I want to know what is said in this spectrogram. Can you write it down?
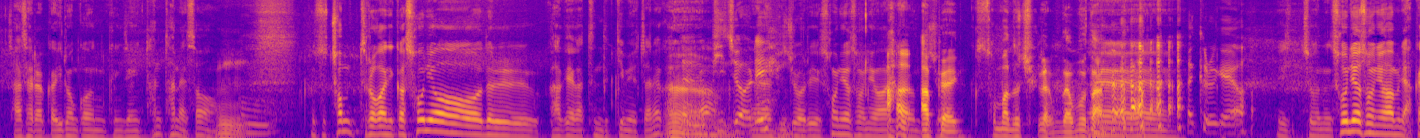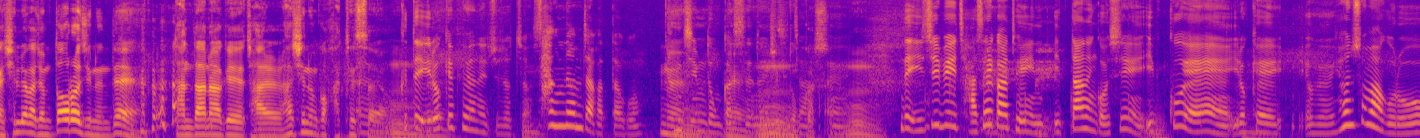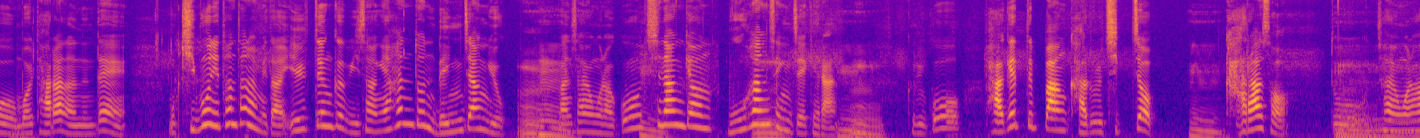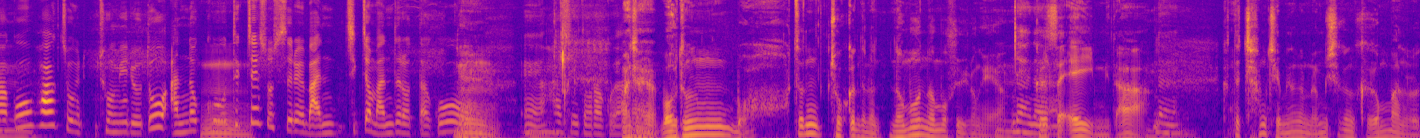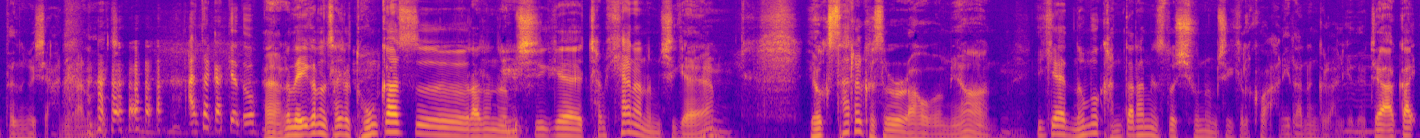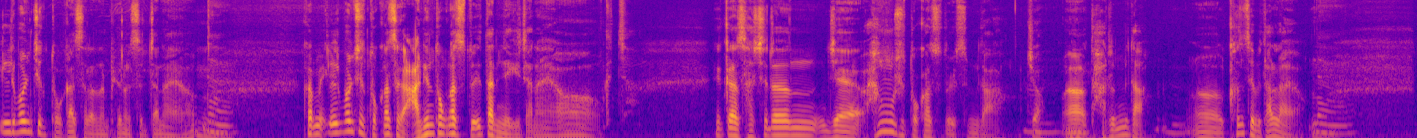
자세랄까 이런 건 굉장히 탄탄해서 음. 네. 그래서 처음 들어가니까 소녀들 가게 같은 느낌이었잖아요. 네, 비주얼이? 네, 비주얼이 소녀 소녀한 아, 그런 앞에 비주얼. 손마도축이랑 나보다. 네. 그러게요. 이- 저는 소녀 소녀 하면 약간 신뢰가 좀 떨어지는데 단단하게 잘 하시는 것 같았어요. 음. 그때 이렇게 표현해 주셨죠. 상남자 같다고. 네. 등심 돈가스는 네, 등심 진짜. 돈가스. 네. 음. 근데 이 집이 자세가 돼 있, 있다는 것이 입구에 이렇게 현수막으로 뭘 달아놨는데 뭐 기본이 탄탄합니다. 1등급 이상의 한돈 냉장육만 음. 사용을 하고 음. 친환경 무항생제 계란 음. 음. 그리고 바게트 빵 가루를 직접 음. 갈아서 또 음. 사용을 하고 화학 조, 조미료도 안 넣고 음. 특제 소스를 만, 직접 만들었다고 음. 예, 하시더라고요. 맞아요. 모든 모든 조건들은 너무 너무 훌륭해요. 음. 네네. 그래서 A입니다. 네. 근데 참 재밌는 건 음식은 그것만으로 되는 것이 아니라는 거죠. 안타깝게도 예, 근데 이거는 사실 돈가스라는 음 식의 참 희한한 음식에 음. 역사를 거슬러라고 보면 음. 이게 너무 간단하면서도 쉬운 음식이 결코 아니라는 걸 알게 돼요. 제가 아까 일본식 돈가스라는 표현을 썼잖아요. 음. 네. 그러면 일본식 돈가스가 아닌 돈가스도 있다는 얘기잖아요. 그렇죠. 그러니까 사실은 이제 한국식 돈가스도 있습니다. 그렇죠. 어, 다릅니다. 어, 컨셉이 달라요. 네.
